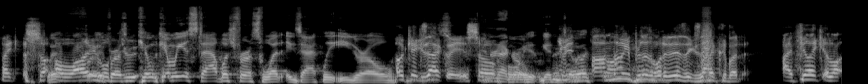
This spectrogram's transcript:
like, so Wait, a lot of people first, do. can, can we establish first what exactly e-girl Okay, exactly. So Internet girl. Before we get into even, it. I'm not gonna present what it is exactly, but I feel like a, lot,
